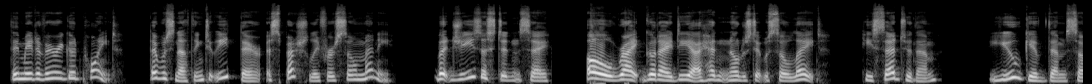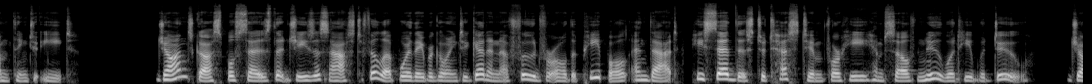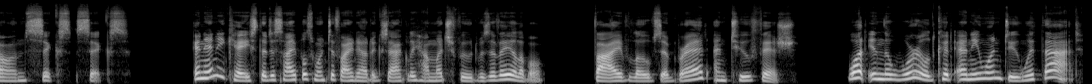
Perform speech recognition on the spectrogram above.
They made a very good point. There was nothing to eat there, especially for so many. But Jesus didn't say, Oh, right, good idea, I hadn't noticed it was so late. He said to them, You give them something to eat. John's Gospel says that Jesus asked Philip where they were going to get enough food for all the people, and that he said this to test him, for he himself knew what he would do. John 6 6. In any case, the disciples went to find out exactly how much food was available five loaves of bread and two fish. What in the world could anyone do with that?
